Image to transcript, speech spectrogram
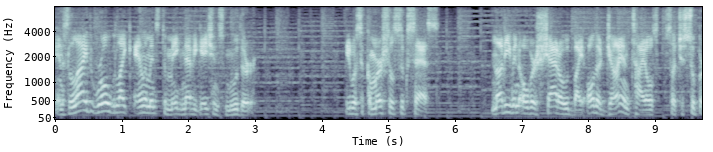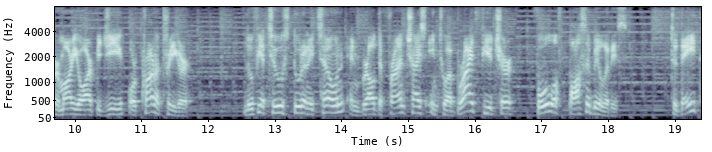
and slight roguelike elements to make navigation smoother. It was a commercial success, not even overshadowed by other giant titles such as Super Mario RPG or Chrono Trigger. Lufia 2 stood on its own and brought the franchise into a bright future full of possibilities. To date,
